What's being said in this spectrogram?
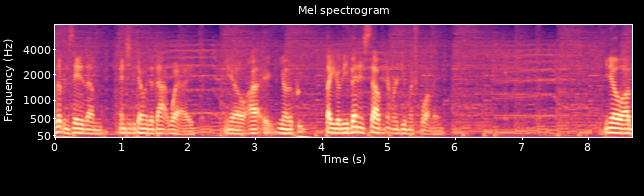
something to say to them and just be done with it that way. You know I you know like you know the event itself didn't really do much for me. You know, um,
